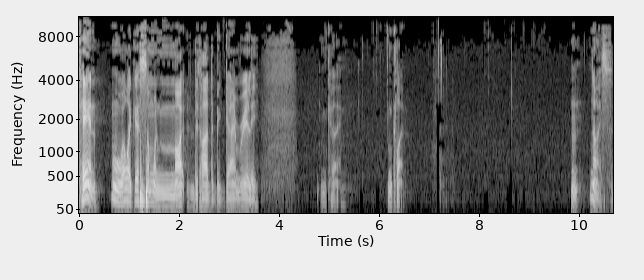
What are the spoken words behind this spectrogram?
Ten. Oh, well, I guess someone might, a bit hard to big game really. Okay. And claim. Hmm, nice.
